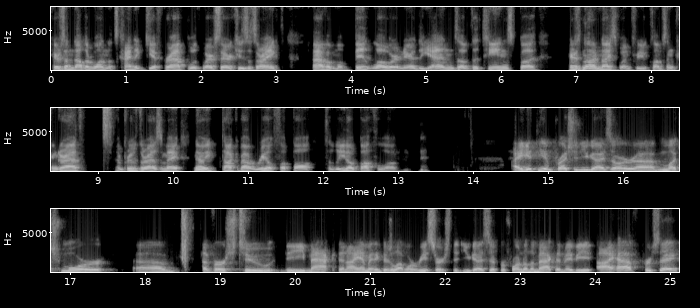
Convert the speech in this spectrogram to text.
Here's another one that's kind of gift wrapped with where Syracuse is ranked. I have them a bit lower near the end of the teams, but here's another nice win for you, Clemson. Congrats. Improve the resume. Now we talk about real football, Toledo Buffalo. I get the impression you guys are uh, much more uh, averse to the MAC than I am. I think there's a lot more research that you guys have performed on the MAC than maybe I have per se.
